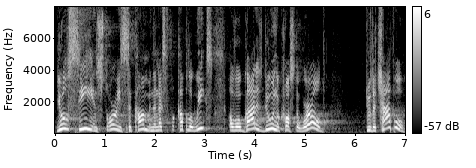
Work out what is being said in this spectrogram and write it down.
You'll see in stories to come in the next couple of weeks of what God is doing across the world through the chapel.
